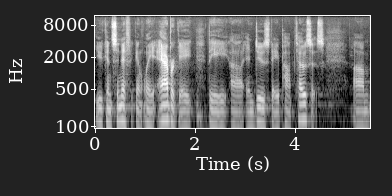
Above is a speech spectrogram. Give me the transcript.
you can significantly abrogate the uh, induced apoptosis. Um,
